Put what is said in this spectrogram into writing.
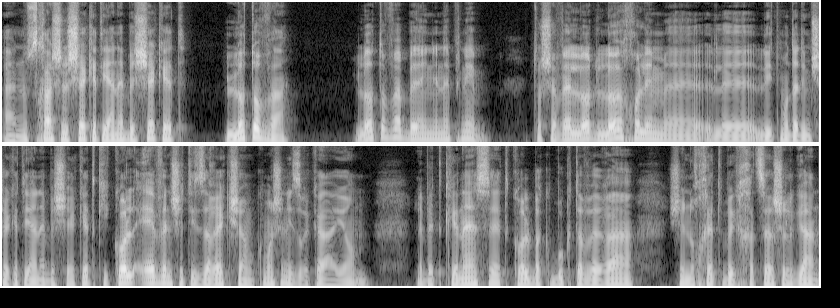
הנוסחה של שקט יענה בשקט לא טובה, לא טובה בענייני פנים. תושבי לוד לא יכולים uh, להתמודד עם שקט יענה בשקט, כי כל אבן שתיזרק שם, כמו שנזרקה היום, לבית כנסת, כל בקבוק תבערה שנוחת בחצר של גן,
